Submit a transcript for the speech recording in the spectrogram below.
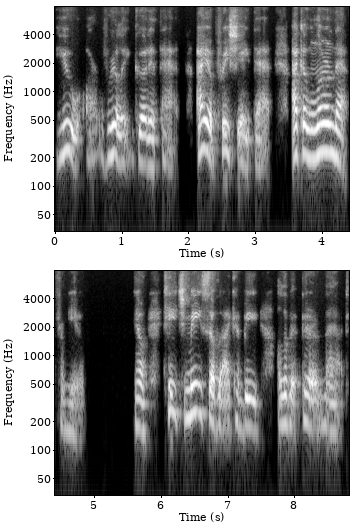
you are really good at that. I appreciate that. I can learn that from you. You know, teach me so that I can be a little bit better than that.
